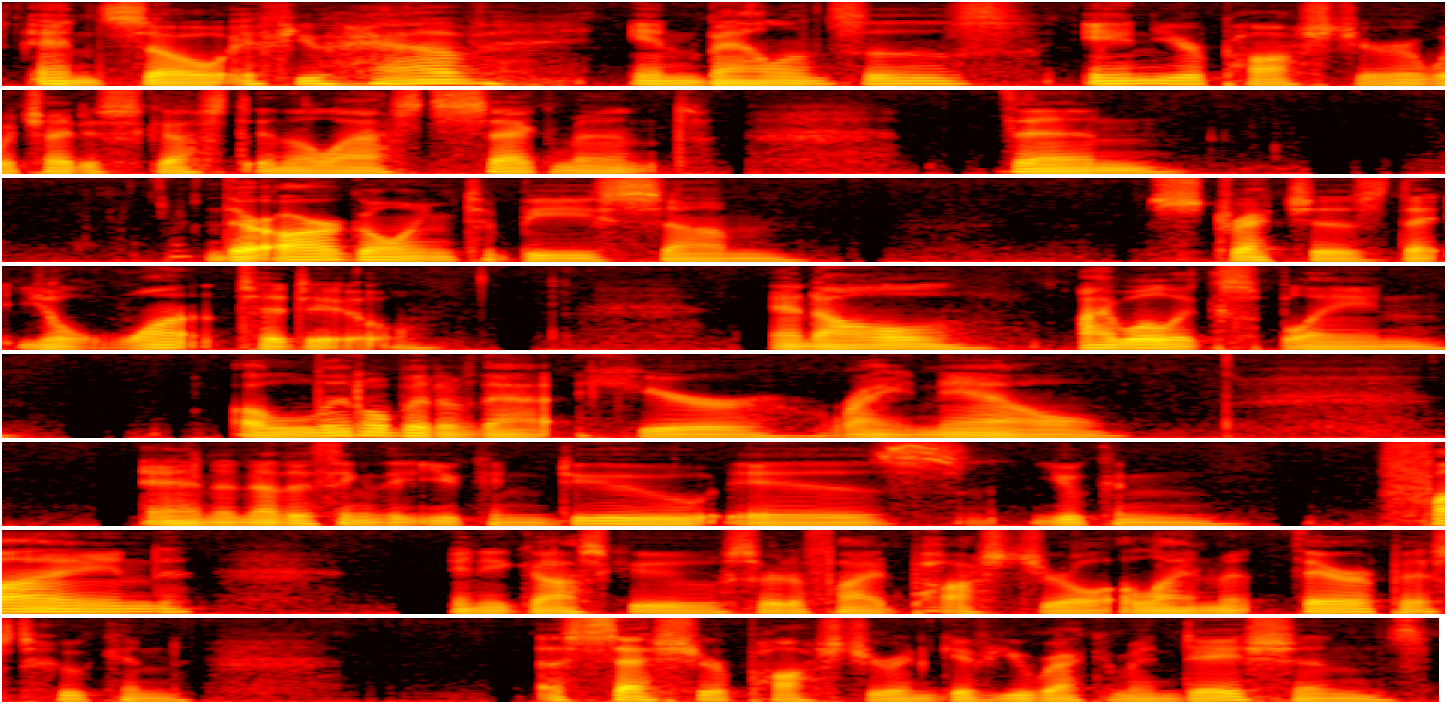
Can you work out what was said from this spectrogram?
And so if you have imbalances in your posture, which I discussed in the last segment, then there are going to be some stretches that you'll want to do. And I'll I will explain a little bit of that here right now. And another thing that you can do is you can find an Egoscue certified postural alignment therapist who can assess your posture and give you recommendations.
